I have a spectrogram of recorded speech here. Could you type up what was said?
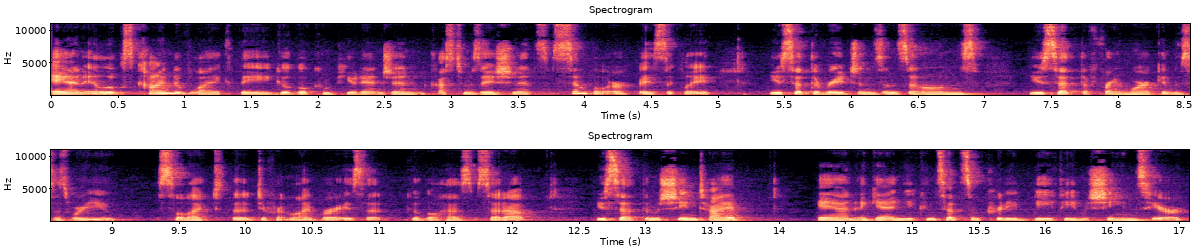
and it looks kind of like the Google Compute Engine customization. It's simpler, basically. You set the regions and zones, you set the framework, and this is where you select the different libraries that Google has set up. You set the machine type, and again, you can set some pretty beefy machines here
